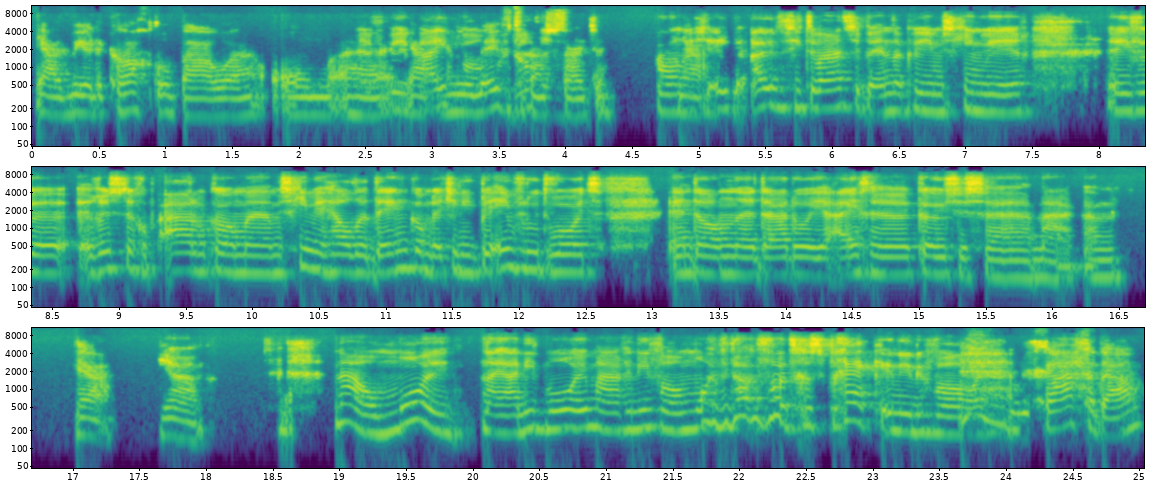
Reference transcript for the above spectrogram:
ja, weer de kracht opbouwen om uh, ja, een nieuw leven te gaan starten. Gewoon als je even uit de situatie bent, dan kun je misschien weer even rustig op adem komen. Misschien weer helder denken, omdat je niet beïnvloed wordt. En dan uh, daardoor je eigen keuzes uh, maken. Ja. Ja. Nou, mooi. Nou ja, niet mooi, maar in ieder geval mooi bedankt voor het gesprek. In ieder geval. Graag gedaan.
